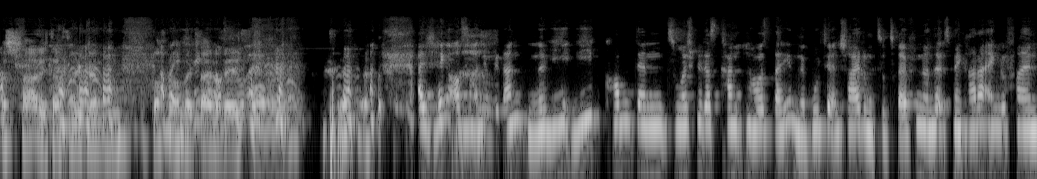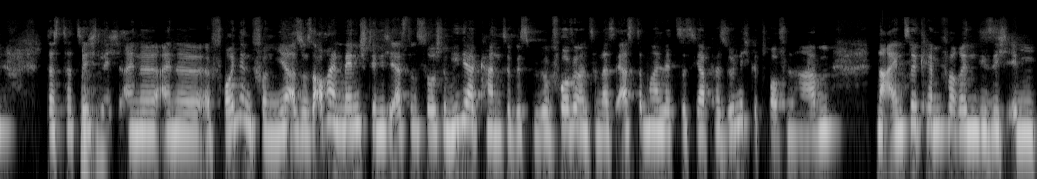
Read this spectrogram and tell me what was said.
Das ist schade, ich dachte, wir könnten doch noch eine kleine Weltformel. Ne? also ich hänge auch so an dem Gedanken, ne? wie, wie kommt denn zum Beispiel das Krankenhaus dahin, eine gute Entscheidung zu treffen? Und da ist mir gerade eingefallen, dass tatsächlich mhm. eine, eine Freundin von mir, also ist auch ein Mensch, den ich erst in Social Media kannte, bis bevor wir uns dann das erste Mal letztes Jahr persönlich getroffen haben, eine Einzelkämpferin, die sich im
